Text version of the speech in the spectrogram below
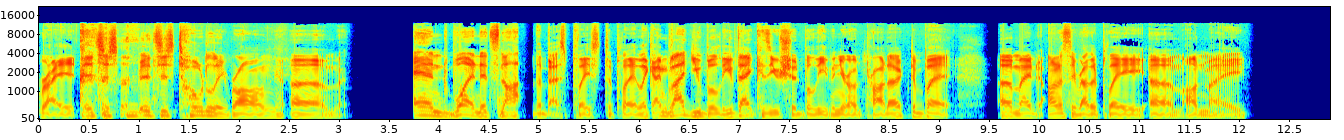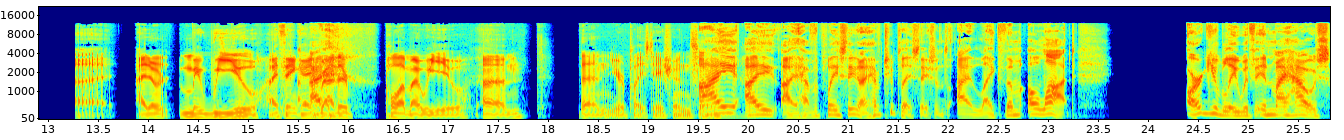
right. It's just it's just totally wrong. Um, and one, it's not the best place to play. Like I'm glad you believe that because you should believe in your own product. But um, I'd honestly rather play um, on my. Uh, I don't. My Wii U. I think I'd I- rather pull out my Wii U um, than your PlayStation. So. I, I I have a PlayStation. I have two PlayStations. I like them a lot. Arguably, within my house,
